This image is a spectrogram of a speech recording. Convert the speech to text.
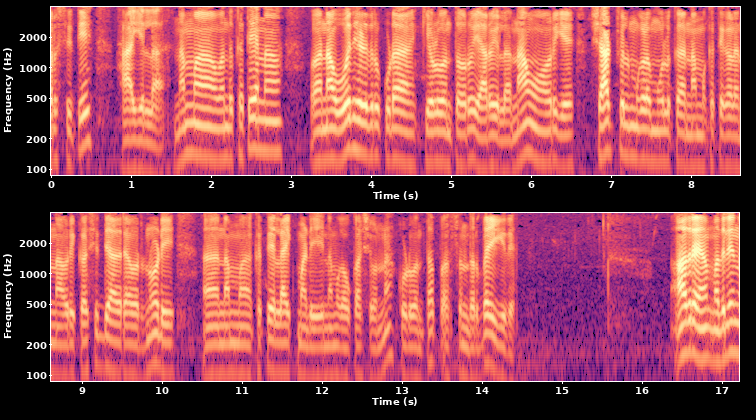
ಪರಿಸ್ಥಿತಿ ಹಾಗಿಲ್ಲ. ನಮ್ಮ ಒಂದು ಕಥೆಯನ್ನು ನಾವು ಓದಿ ಹೇಳಿದ್ರು ಕೂಡ ಕೇಳುವಂಥವ್ರು ಯಾರೂ ಇಲ್ಲ. ನಾವು ಅವರಿಗೆ ಶಾರ್ಟ್ ಫಿಲ್ಮ್ಗಳ ಮೂಲಕ ನಮ್ಮ ಕಥೆಗಳನ್ನು ಅವ್ರಿಗೆ ಕಳಿಸಿದ್ದೆ, ಆದರೆ ಅವರು ನೋಡಿ ನಮ್ಮ ಕತೆ ಲೈಕ್ ಮಾಡಿ ನಮಗೆ ಅವಕಾಶವನ್ನು ಕೊಡುವಂಥ ಸಂದರ್ಭ ಈಗಿದೆ. ಆದರೆ ಮೊದಲಿನ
